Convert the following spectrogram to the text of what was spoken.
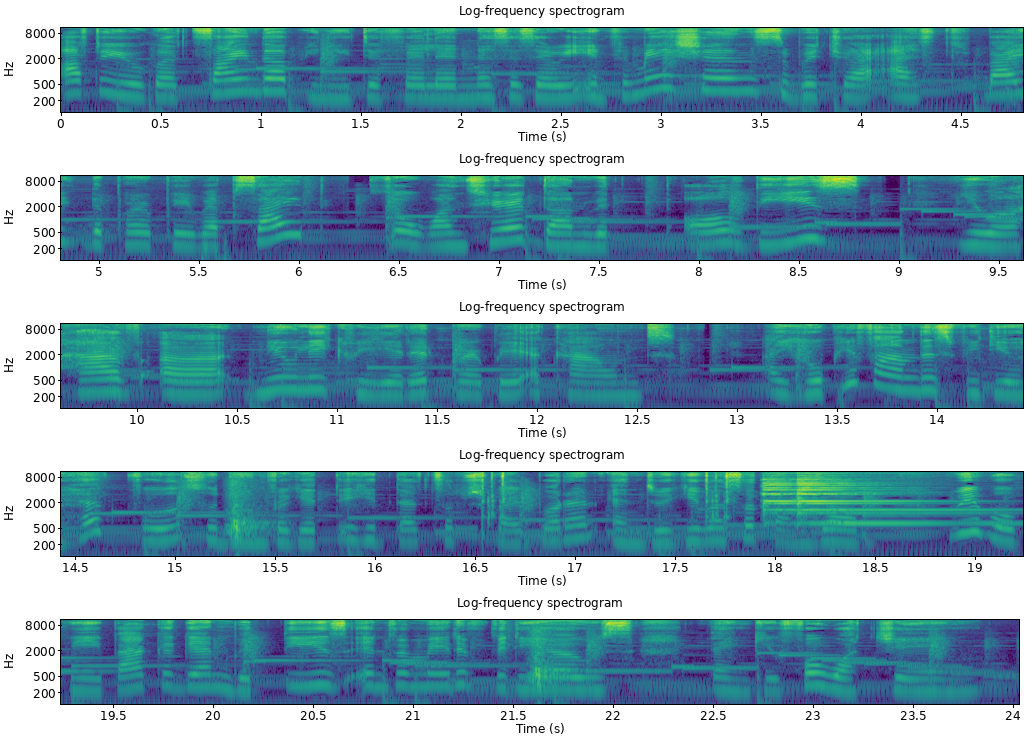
after you got signed up, you need to fill in necessary informations which are asked by the Perpay website. So once you're done with all these, you will have a newly created Perpay account. I hope you found this video helpful so don't forget to hit that subscribe button and do give us a thumbs up. We will be back again with these informative videos. Thank you for watching.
